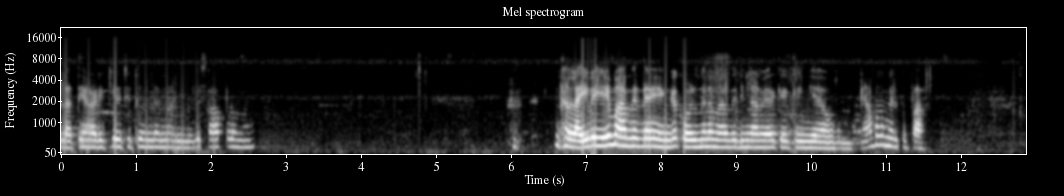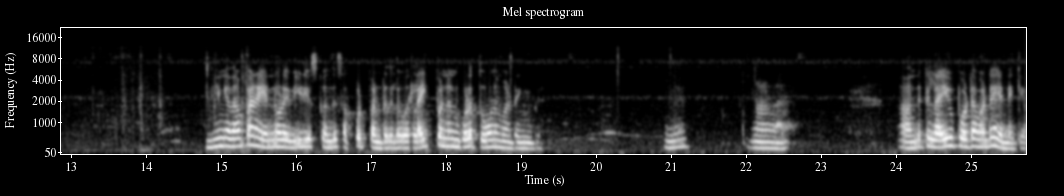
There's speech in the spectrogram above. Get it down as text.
எல்லாத்தையும் அடுக்கி வச்சுட்டு வந்தேன்னா இனிமேல் சாப்பிடணும். நான் லைவையே மறந்துட்டேன். எங்க கொழுந்தனை மறந்துட்டீங்களான்னு வேற கேக்குறீங்க. ஞாபகம் இருக்குப்பா. நீங்க தான்ப்பா என்னோட வீடியோஸ்க்கு வந்து சப்போர்ட் பண்றதுல. ஒரு லைக் பண்ணுன்னு கூட தோண மாட்டேங்குது. என்ன? வந்துட்டு லைவ் போட்டால் மட்டும் என்னைக்கோ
